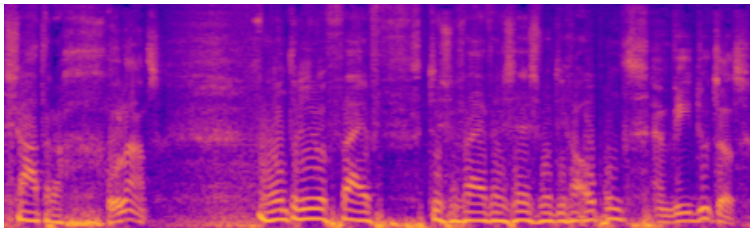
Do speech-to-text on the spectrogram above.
Zaterdag. Hoe laat? Rond een uur of vijf, tussen vijf en zes wordt die geopend. En wie doet dat?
